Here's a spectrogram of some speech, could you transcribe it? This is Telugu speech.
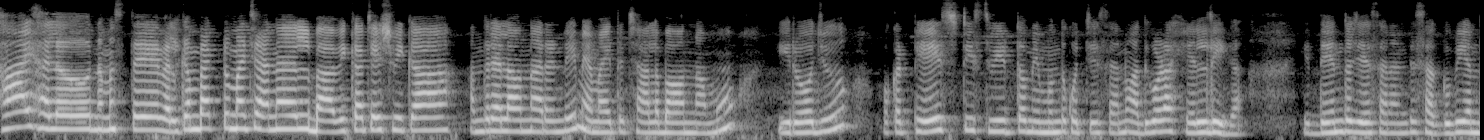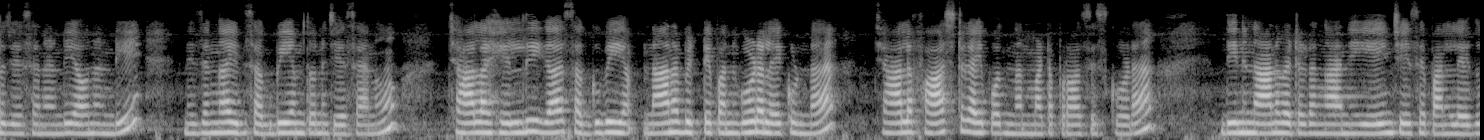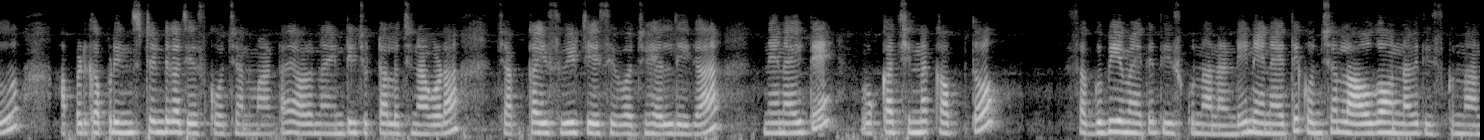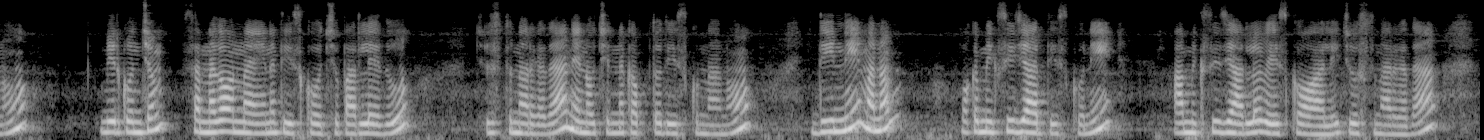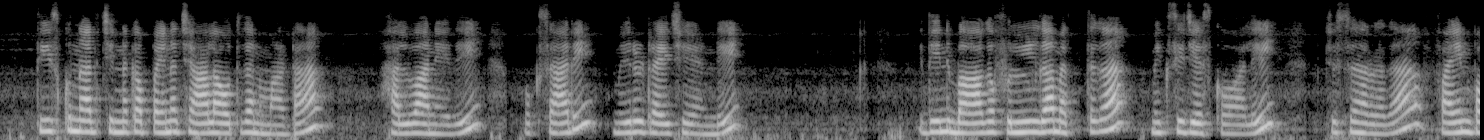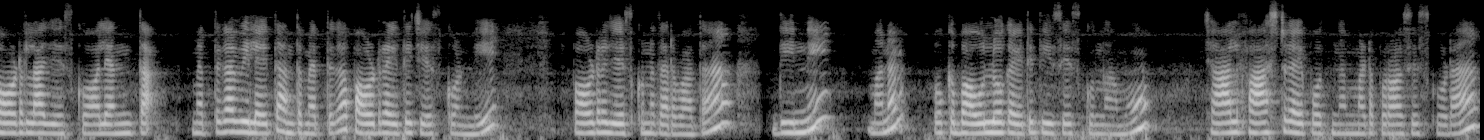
హాయ్ హలో నమస్తే. Welcome back to my channel Bhavika Cheshvika. అందరూ ఎలా ఉన్నారండి? మేమైతే చాలా బాగున్నాము. ఈరోజు ఒక టేస్టీ స్వీట్తో మీ ముందుకు వచ్చేసాను. అది కూడా హెల్దీగా. ఇది దేంతో చేశానంటే సగ్గుబియ్యంతో చేశానండి. అవునండి. నిజంగా ఇది సగ్గుబియ్యంతోనే చేశాను. చాలా హెల్దీగా సగ్గుబియ్యం నానబెట్టే పని కూడా లేకుండా చాలా ఫాస్ట్గా అయిపోతుంది అనమాట ప్రాసెస్ కూడా. దీన్ని నానబెట్టడం కానీ ఏం చేసే పని లేదు. అప్పటికప్పుడు ఇన్స్టెంట్గా చేసుకోవచ్చు అనమాట ఎవరైనా ఇంటికి చుట్టాలు వచ్చినా కూడా చక్కగా ఈ స్వీట్ చేసి ఇవ్వచ్చు హెల్తీగా నేనైతే ఒక చిన్న కప్తో సగ్గుబియ్యం అయితే తీసుకున్నానండి. నేనైతే కొంచెం లావుగా ఉన్నవి తీసుకున్నాను. మీరు కొంచెం సన్నగా ఉన్నాయైనా తీసుకోవచ్చు పర్లేదు. చూస్తున్నారు కదా నేను చిన్న కప్తో తీసుకున్నాను. దీన్ని మనం ఒక మిక్సీ జార్ తీసుకొని ఆ మిక్సీ జార్లో వేసుకోవాలి. చూస్తున్నారు కదా? తీసుకున్నారు చిన్న కప్ అయినా చాలా అవుతుంది అనమాట హల్వా అనేది. ఒకసారి మీరు ట్రై చేయండి. దీన్ని బాగా ఫుల్గా మెత్తగా మిక్సీ చేసుకోవాలి. చూస్తున్నారు కదా? ఫైన్ పౌడర్లా చేసుకోవాలి. ఎంత మెత్తగా వీలైతే అంత మెత్తగా పౌడర్ అయితే చేసుకోండి. పౌడర్ చేసుకున్న తర్వాత దీన్ని మనం ఒక బౌల్లోకి అయితే తీసేసుకుందాము. చాలా ఫాస్ట్గా అయిపోతుంది అనమాట ప్రాసెస్ కూడా.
